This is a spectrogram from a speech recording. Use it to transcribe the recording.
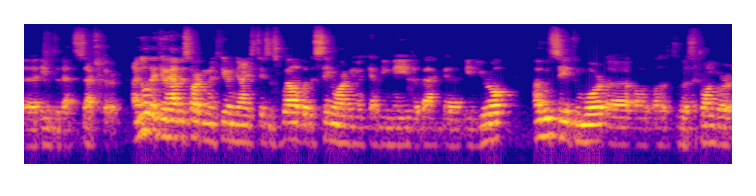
uh, into that sector. I know that you have this argument here in the United States as well, but the same argument can be made back uh, in Europe. I would say to more uh, uh, to a stronger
